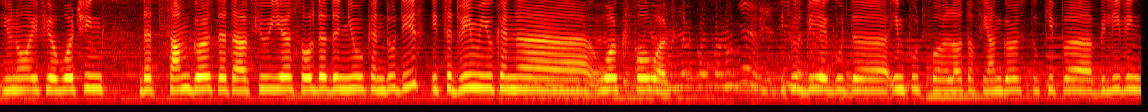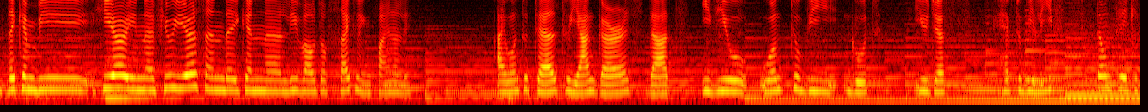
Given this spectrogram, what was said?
You know, if you're watching that some girls that are a few years older than you can do this, it's a dream you can uh, work forward. It will be a good uh, input for a lot of young girls to keep uh, believing they can be here in a few years and they can uh, live out of cycling finally. I want to tell to young girls that if you want to be good, you just have to believe. Don't take it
